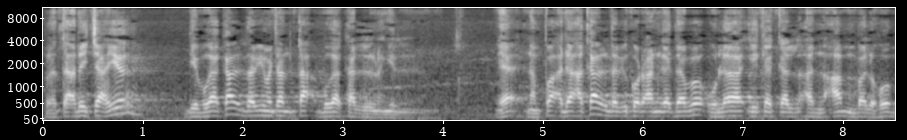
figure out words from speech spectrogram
Kalau tak ada cahaya dia berakal tapi macam tak berakal lagi ya nampak ada akal tapi Quran kata apa? Ulaika kal an'am balhum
